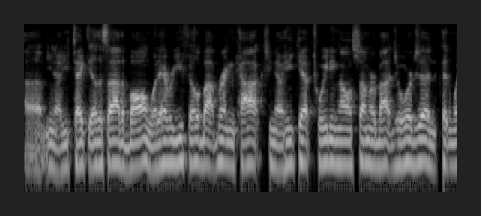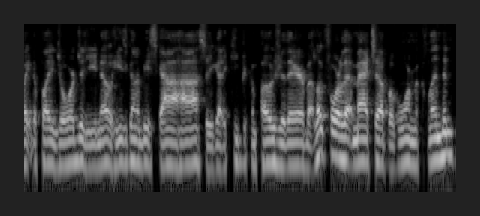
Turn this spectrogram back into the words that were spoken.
uh, you know, you take the other side of the ball and whatever you feel about Brenton Cox, you know, he kept tweeting all summer about Georgia and couldn't wait to play Georgia. You know, he's going to be sky high. So you got to keep your composure there. But look forward to that matchup of Warren McClendon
